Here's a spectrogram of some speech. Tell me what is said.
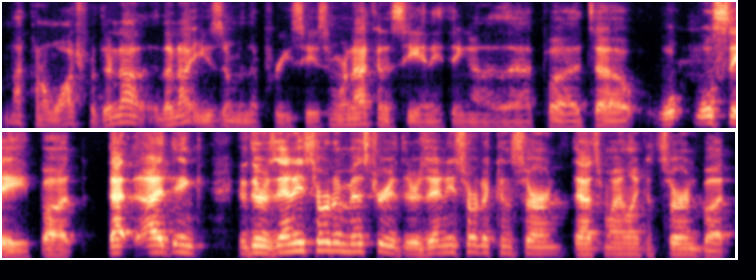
I'm not going to watch for. It. They're not. They're not using them in the preseason. We're not going to see anything out of that. But uh, we'll, we'll, see. But that I think if there's any sort of mystery, if there's any sort of concern, that's my only concern. But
